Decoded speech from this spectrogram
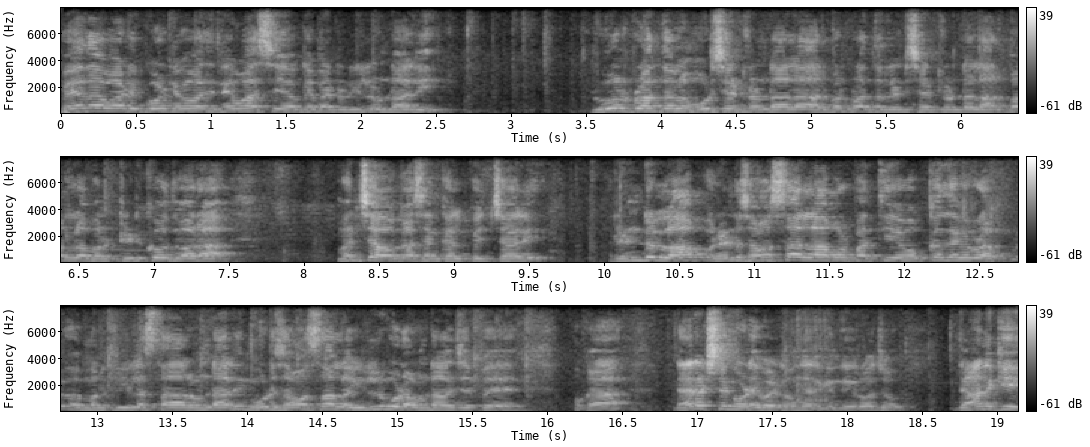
పేదవాడికి కూడా నివాస నివాస యోగ్యమైన ఇల్లు ఉండాలి. రూరల్ ప్రాంతంలో మూడు సెంట్లు ఉండాలా అర్బన్ ప్రాంతంలో రెండు సెంట్లు ఉండాలా అర్బన్లో మన టిడ్కో ద్వారా మంచి అవకాశం కల్పించాలి. రెండు లాభ రెండు సంవత్సరాల లోపల ప్రతి ఒక్కరి దగ్గర కూడా మనకి ఇళ్ళ స్థలాలు ఉండాలి. మూడు సంవత్సరాల్లో ఇల్లు కూడా ఉండాలని చెప్పే ఒక డైరెక్షన్ కూడా ఇవ్వడం జరిగింది ఈరోజు. దానికి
